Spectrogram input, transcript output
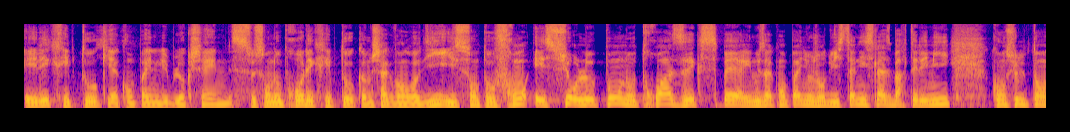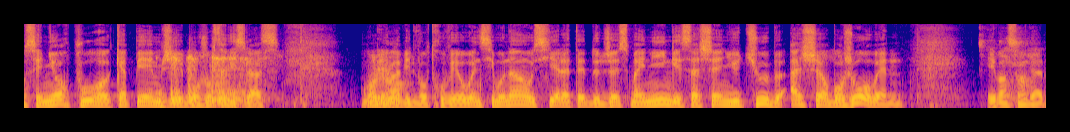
et les cryptos qui accompagnent les blockchains. Ce sont nos pros des cryptos. Comme chaque vendredi, ils sont au front et sur le pont nos trois experts. Ils nous accompagnent aujourd'hui. Stanislas Barthélémy, consultant senior pour KPMG. Bonjour Stanislas. On est ravi de vous retrouver. Owen Simonin aussi à la tête de Just Mining et sa chaîne YouTube Asher. Bonjour Owen. Et Vincent Gann.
